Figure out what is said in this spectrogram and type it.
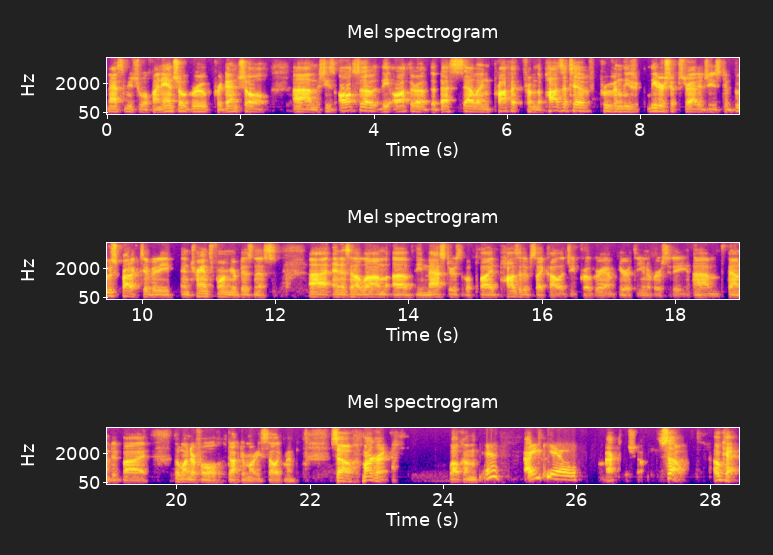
Mass Mutual Financial Group, Prudential. Um, she's also the author of the best selling Profit from the Positive Proven Le- Leadership Strategies to Boost Productivity and Transform Your Business uh, and is an alum of the Masters of Applied Positive Psychology program here at the university, um, founded by the wonderful Dr. Marty Seligman. So, Margaret, welcome. Yes, thank to, you. Back to the show. So, okay,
